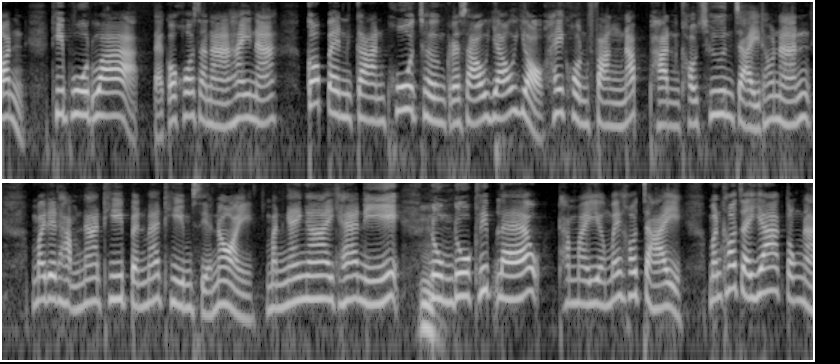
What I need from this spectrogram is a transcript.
อน ที่พูดว่าแต่ก็โฆษณาให้นะ ก็เป็นการพูดเชิงกระเซ้าเย้าหยอกให้คนฟังนับพันเขาชื่นใจเท่านั้น ไม่ได้ทำหน้าที่เป็นแม่ทีมเสียหน่อย มันง่าย ๆ แค่นี้ หนุ่มดูคลิปแล้ว ทำไมยังไม่เข้าใจ มันเข้าใจยากตรงไหน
